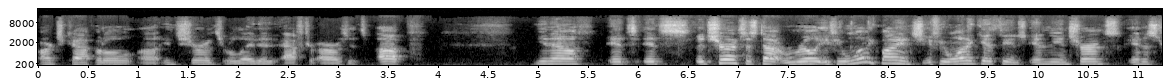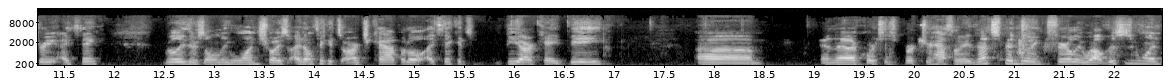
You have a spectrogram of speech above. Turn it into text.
Arch Capital uh, insurance related after hours, it's up you know, it's it's insurance is not really if you want to buy if you want to get the in the insurance industry, I think really there's only one choice. I don't think it's Arch Capital. I think it's BRKB. Um, and that of course is Berkshire Hathaway. And that's been doing fairly well. This is one,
